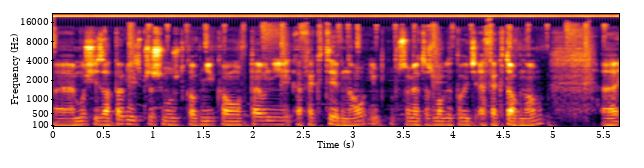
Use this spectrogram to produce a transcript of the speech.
e, musi zapewnić przyszłym użytkownikom w pełni efektywną i w sumie też mogę powiedzieć efektowną e,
